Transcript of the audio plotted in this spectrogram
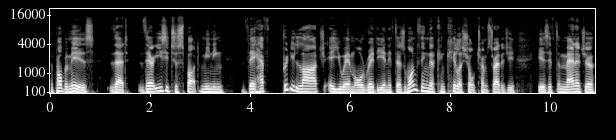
the problem is that they're easy to spot meaning they have pretty large AUM already. And if there's one thing that can kill a short term strategy, is if the manager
